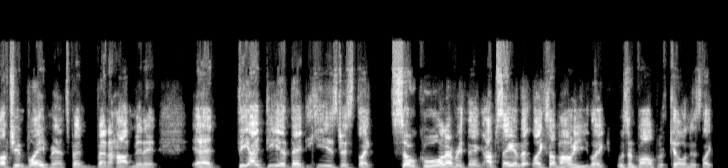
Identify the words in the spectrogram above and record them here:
love Jim Blade, man. It's been been a hot minute. Uh, the idea that he is just like so cool and everything. I'm saying that like somehow he like was involved with killing his like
